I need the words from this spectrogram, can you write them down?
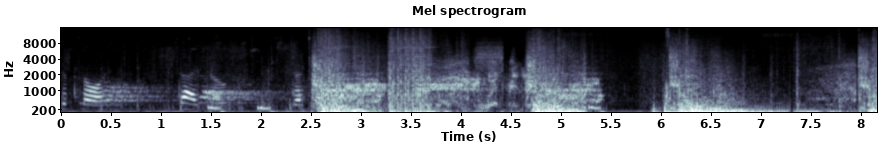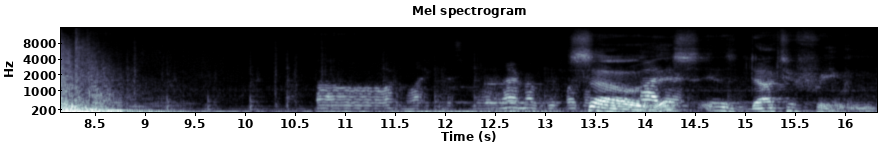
Deployed. Diagnosed. Detected. I'm liking this. Uh, I remember this So, this is Dr. Freeman.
